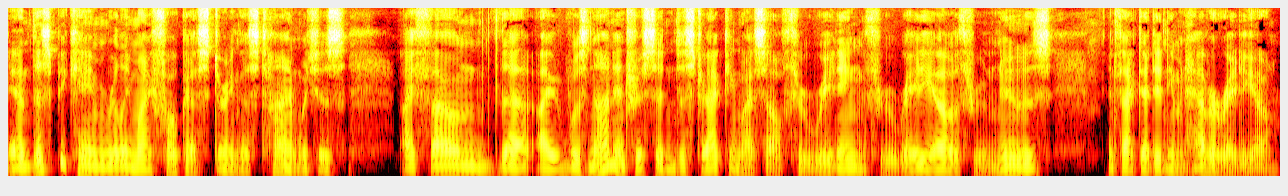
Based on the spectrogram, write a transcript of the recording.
And this became really my focus during this time, which is I found that I was not interested in distracting myself through reading, through radio, through news. In fact, I didn't even have a radio.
